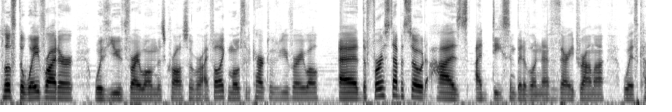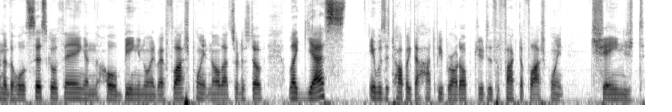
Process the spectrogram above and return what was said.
Plus, the Waverider was used very well in this crossover. I felt like most of the characters were used very well. Uh, the first episode has a decent bit of unnecessary drama with kind of the whole Cisco thing and the whole being annoyed by Flashpoint and all that sort of stuff. Like, yes, it was a topic that had to be brought up due to the fact that Flashpoint changed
